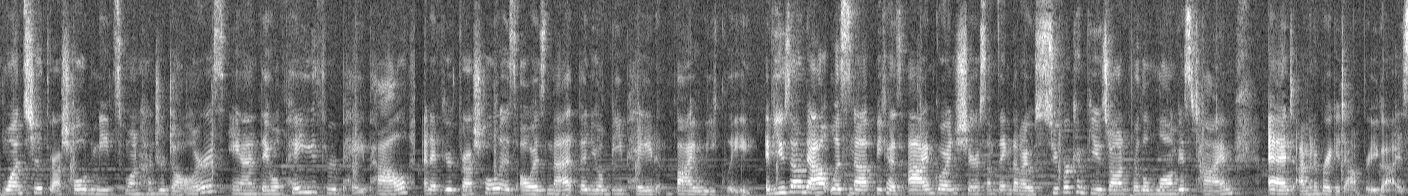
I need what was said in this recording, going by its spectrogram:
once your threshold meets $100 and they will pay you through PayPal. And if your threshold is always met, then you'll be paid bi-weekly. If you zoned out, listen up because I'm going to share something that I was super confused on for the longest time and I'm gonna break it down for you guys.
